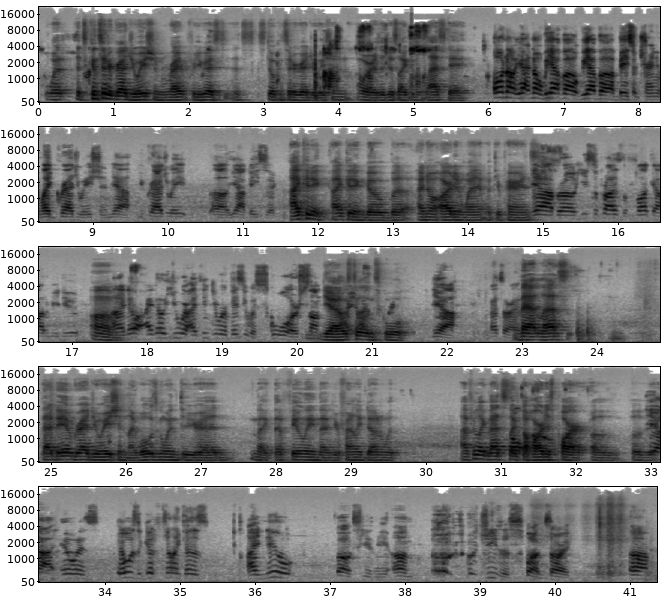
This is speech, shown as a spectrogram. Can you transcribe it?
what it's considered graduation, right? For you guys, it's still considered graduation, or is it just like the last day? Oh no, yeah, no, we have a we have a basic training like graduation. Yeah, you graduate. Uh, yeah, basic. I couldn't I couldn't go, but I know Arden went with your parents. Yeah, bro, he surprised the fuck out of me, dude. Um. I know, I know you were. I think you were busy with school or something. Yeah, I was still I- in school. Yeah, that's all right. That last that day of graduation, like what was going through your head? Like that feeling that you're finally done with. I feel like that's like the hardest part of of it. Yeah, it was it was a good feeling because I knew. Oh, excuse me. Um, oh, Jesus, fuck. Sorry. Um,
